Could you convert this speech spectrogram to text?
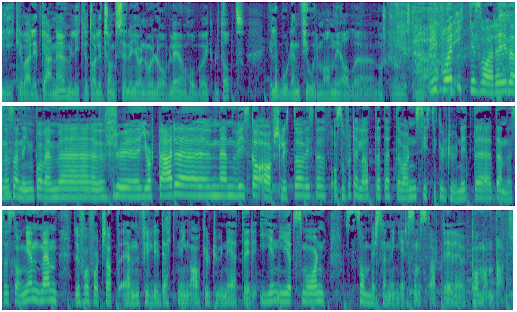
liker å være litt gærne. Vi liker å ta litt sjanser og gjøre noe ulovlig og håpe å ikke bli tatt. Eller bor det en fjordmann i alle norske journalister? Vi får ikke svaret i denne sendingen på hvem eh, fru Hjort er, eh, men vi skal avslutte. Og vi skal også fortelle at dette var den siste Kulturnytt eh, denne sesongen. Men du får fortsatt en fyldig dekning av kulturnyheter i Nyhetsmorgen, sommersendinger som starter på mandag.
